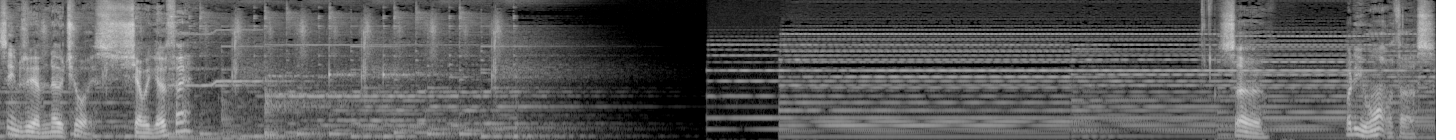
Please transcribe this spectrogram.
Seems we have no choice. Shall we go, Fei? So, what do you want with us?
